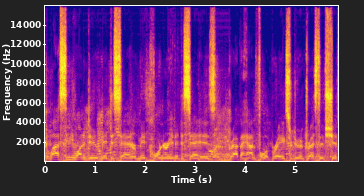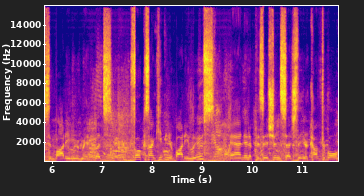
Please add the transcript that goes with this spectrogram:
The last thing you want to do mid descent or mid corner in a descent is grab a handful of brakes or do aggressive shifts in body movement. Let's focus on keeping your body loose and in a position such that you're comfortable comfortable.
